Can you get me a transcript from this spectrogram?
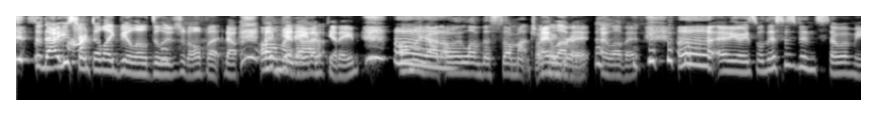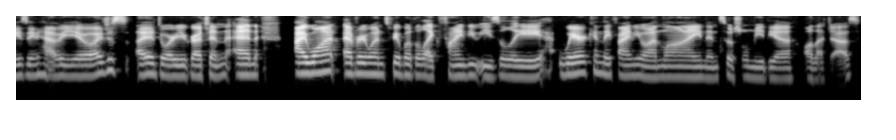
so now you start to like be a little delusional, but no, oh I'm kidding. God. I'm kidding. Oh my god! Oh, I love this so much. Okay, I love great. it. I love it. uh, anyways, well, this has been so amazing having you. I just I adore you, Gretchen, and I want everyone to be able to like find you easily. Where can they find you online and social media, all that jazz?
